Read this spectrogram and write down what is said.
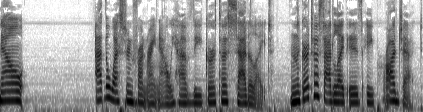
Now, at the Western Front right now, we have the Goethe Satellite. And the Goethe Satellite is a project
